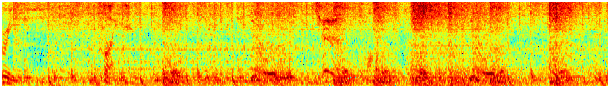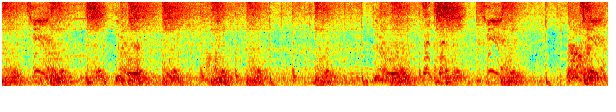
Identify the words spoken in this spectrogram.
Three. Fight. Great.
